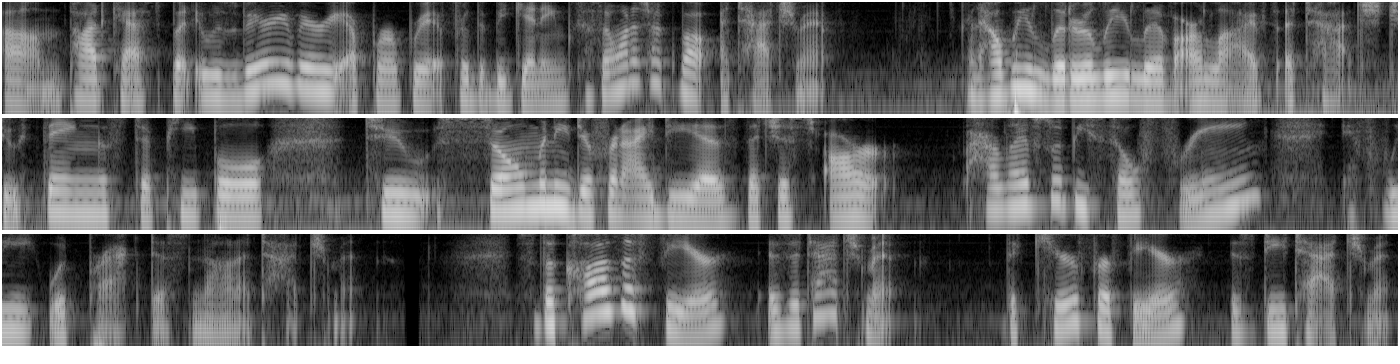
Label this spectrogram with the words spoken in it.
um, podcast, but it was very, very appropriate for the beginning because I want to talk about attachment and how we literally live our lives attached to things, to people, to so many different ideas that just are our lives would be so freeing if we would practice non attachment. So, the cause of fear is attachment, the cure for fear is detachment.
